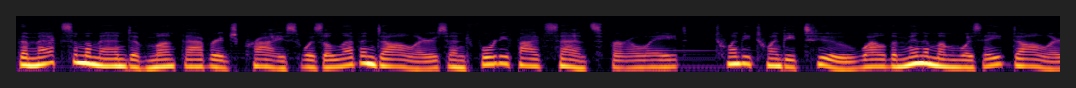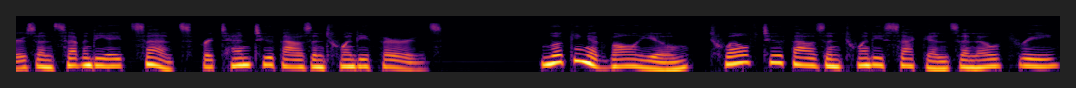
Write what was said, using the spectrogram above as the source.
The maximum end of month average price was $11.45 for 08, 2022 while the minimum was $8.78 for 10 2023. Looking at volume, 12 2020 seconds and 03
